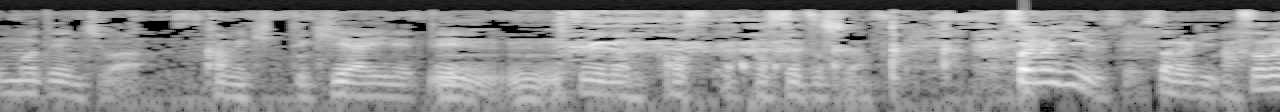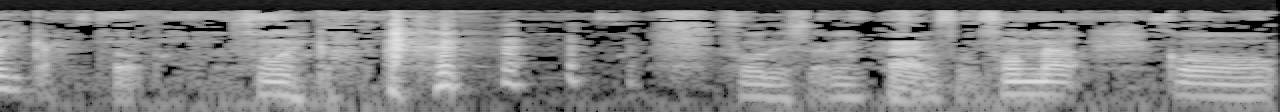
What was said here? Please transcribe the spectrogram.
表んちは髪切って気合い入れて、うんうん次の日骨骨折したんです。その日ですよ、その日。あ、その日か。そう。その日か。そうでしたね。はいそうそう。そんな、こ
